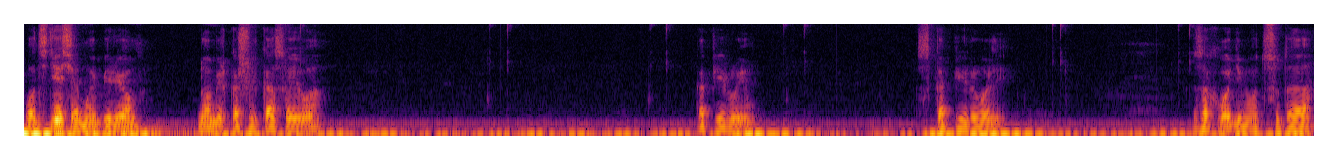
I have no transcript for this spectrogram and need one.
Вот здесь мы берем номер кошелька своего. Копируем. Скопировали. Заходим вот сюда.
